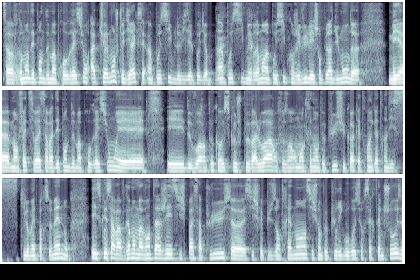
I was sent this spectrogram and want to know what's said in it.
ça va vraiment dépendre de ma progression. Actuellement, je te dirais que c'est impossible de viser le podium. Ouais. Impossible, mais vraiment impossible. Quand j'ai vu les championnats du monde, euh, mais euh, mais en fait, ouais, ça va dépendre de ma progression et et de voir un peu ce que je peux valoir en faisant, en m'entraînant un peu plus. Je suis qu'à 80-90 km par semaine. Donc, est-ce que ça va vraiment m'avantager si je passe à plus, euh, si je fais plus d'entraînement, si je suis un peu plus rigoureux sur certaines choses?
